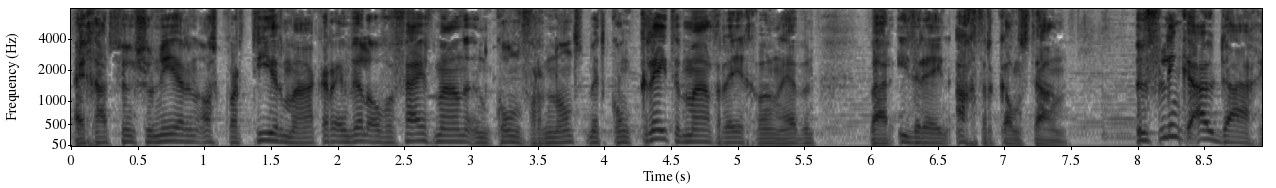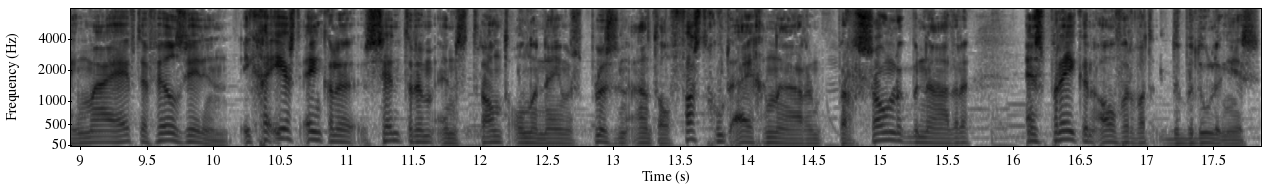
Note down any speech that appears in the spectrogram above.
Hij gaat functioneren als kwartiermaker en wil over vijf maanden een convenant met concrete maatregelen hebben waar iedereen achter kan staan. Een flinke uitdaging, maar hij heeft er veel zin in. Ik ga eerst enkele centrum- en strandondernemers... plus een aantal vastgoedeigenaren persoonlijk benaderen... en spreken over wat de bedoeling is.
